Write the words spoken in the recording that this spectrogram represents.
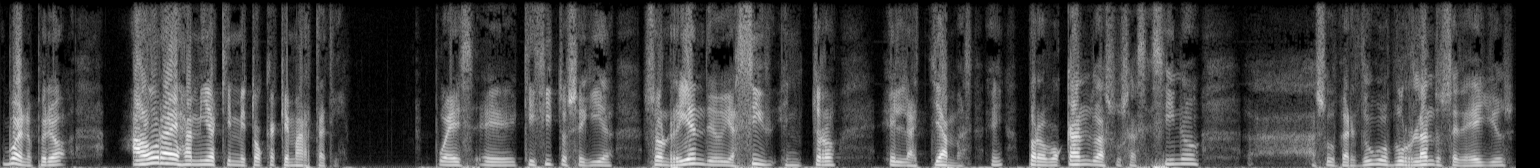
Bueno, pero ahora es a mí a quien me toca quemarte a ti. Pues eh, Quisito seguía sonriendo y así entró en las llamas, ¿eh? provocando a sus asesinos, a sus verdugos, burlándose de ellos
